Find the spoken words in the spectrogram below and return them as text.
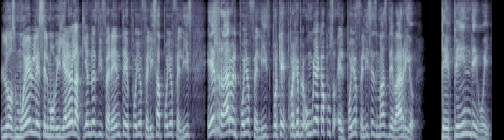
los muebles, el mobiliario de la tienda es diferente pollo feliz a pollo feliz. Es raro el pollo feliz, porque, por ejemplo, un güey acá puso, el pollo feliz es más de barrio. Depende, güey.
